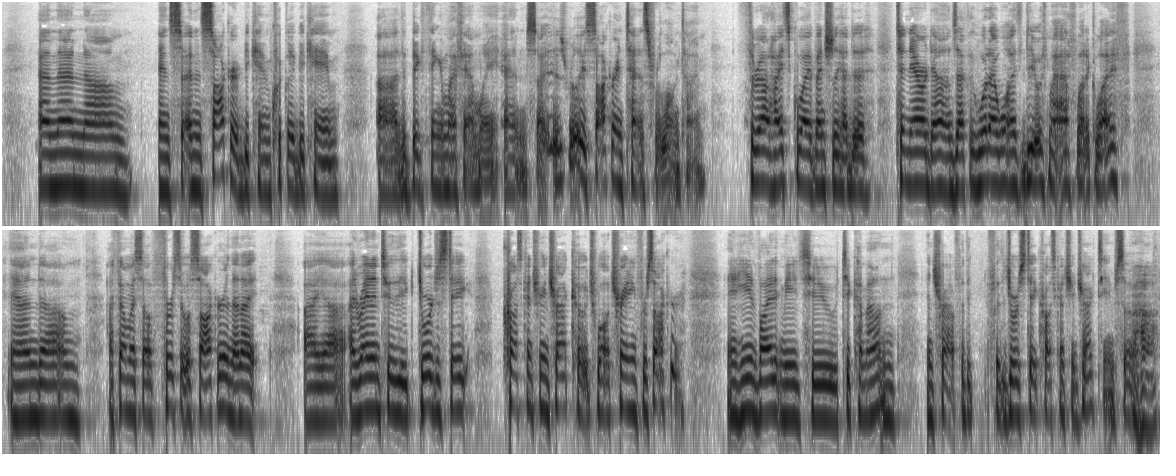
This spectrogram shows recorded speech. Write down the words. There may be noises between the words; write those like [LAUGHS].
And then um, and so and then soccer became quickly became uh, the big thing in my family, and so it was really soccer and tennis for a long time. Throughout high school, I eventually had to to narrow down exactly what I wanted to do with my athletic life, and um, I found myself first it was soccer, and then I I, uh, I ran into the Georgia State cross country and track coach while training for soccer, and he invited me to to come out and, and try out for the for the Georgia State cross country and track team. So. Uh-huh.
